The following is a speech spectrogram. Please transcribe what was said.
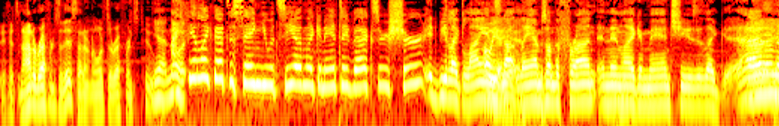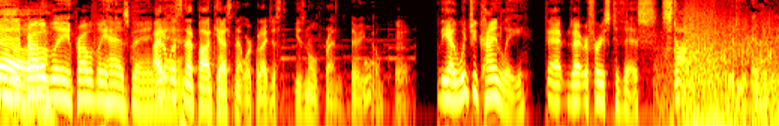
if it's not a reference to this, I don't know what it's a reference to. yeah, no, I feel like that's a saying you would see on like an anti-vaxxer shirt. It'd be like lions, Oh, yeah, not yeah. lambs on the front, and then like a man chooses like I don't uh, know. It probably probably has been. I don't yeah. listen to that podcast network, but I just he's an old friend. There you go. Yeah, would you kindly? That that refers to this. Stop, would you kindly?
